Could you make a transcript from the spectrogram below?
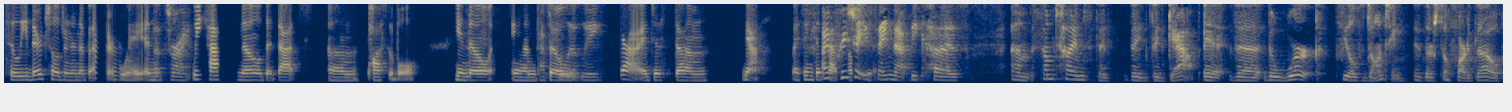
to lead their children in a better way. And that's right. We have to know that that's um, possible, you know, and Absolutely. so, yeah, it just, um, yeah, I think that I appreciate you saying that because um, sometimes the the the gap, it, the the work feels daunting. There's so far to go,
